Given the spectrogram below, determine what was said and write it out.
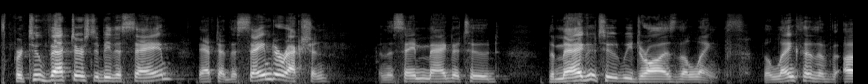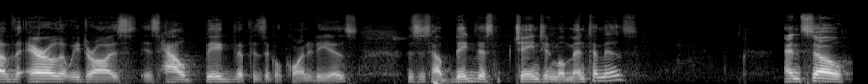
For two vectors to be the same, they have to have the same direction and the same magnitude. The magnitude we draw is the length. The length of the, of the arrow that we draw is, is how big the physical quantity is. This is how big this change in momentum is. And so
